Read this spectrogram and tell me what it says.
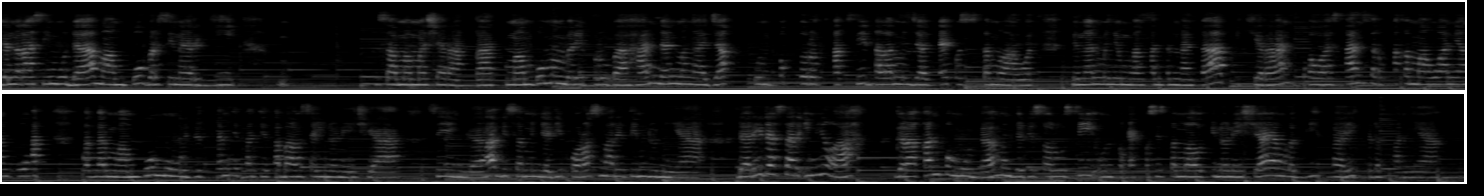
generasi muda mampu bersinergi bersama masyarakat, mampu memberi perubahan dan mengajak untuk turut aksi dalam menjaga ekosistem laut dengan menyumbangkan tenaga, pikiran, wawasan, serta kemauan yang kuat agar mampu mewujudkan cita-cita bangsa Indonesia sehingga bisa menjadi poros maritim dunia. Dari dasar inilah gerakan pemuda menjadi solusi untuk ekosistem laut Indonesia yang lebih baik ke depannya.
